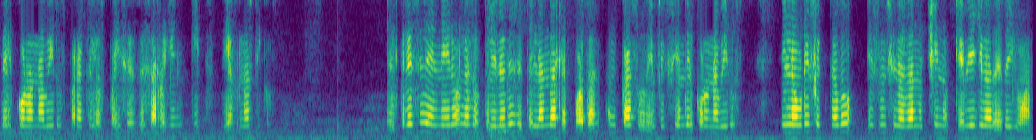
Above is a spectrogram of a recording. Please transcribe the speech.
del coronavirus para que los países desarrollen kits diagnósticos. El 13 de enero, las autoridades de Tailandia reportan un caso de infección del coronavirus. El hombre infectado es un ciudadano chino que había llegado de Yuan.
